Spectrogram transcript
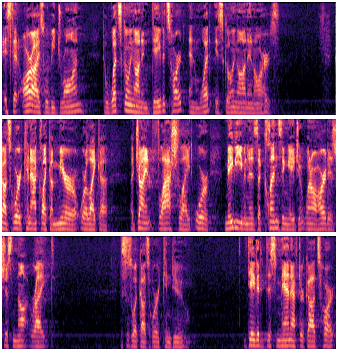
is that our eyes will be drawn to what's going on in David's heart and what is going on in ours. God's word can act like a mirror or like a, a giant flashlight or maybe even as a cleansing agent when our heart is just not right. This is what God's word can do. David, this man after God's heart.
